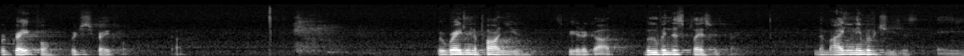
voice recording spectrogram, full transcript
we're grateful. We're just grateful. God. We're waiting upon you, Spirit of God. Move in this place, we pray. In the mighty name of Jesus, amen.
